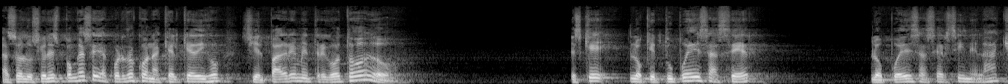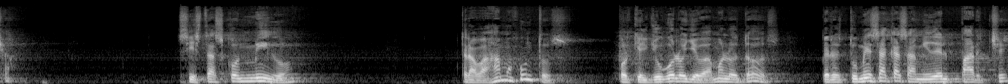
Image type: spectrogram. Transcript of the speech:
La solución es póngase de acuerdo con aquel que dijo, si el Padre me entregó todo. Es que lo que tú puedes hacer, lo puedes hacer sin el hacha. Si estás conmigo, trabajamos juntos, porque el yugo lo llevamos los dos. Pero tú me sacas a mí del parche,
